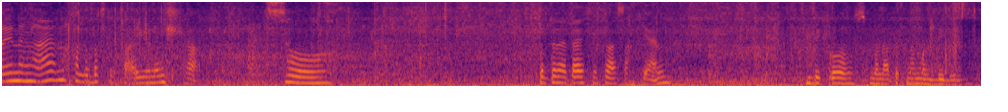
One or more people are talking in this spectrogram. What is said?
So, yun na nga. Nakalabas na tayo ng shop. So, punta na tayo sa sasakyan. Because malapit na magdilim.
